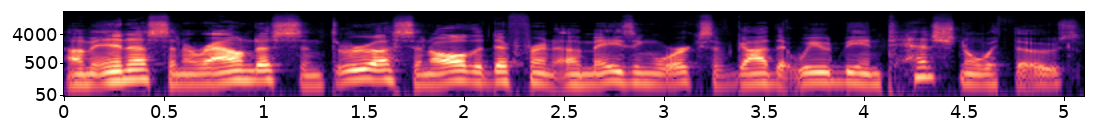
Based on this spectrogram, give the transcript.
um, in us and around us and through us and all the different amazing works of God, that we would be intentional with those.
